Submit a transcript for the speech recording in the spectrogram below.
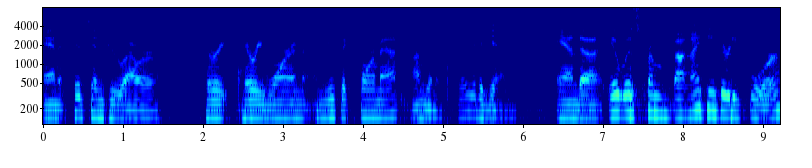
and it fits into our Harry Harry Warren music format, I'm going to play it again. And uh, it was from about 1934.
